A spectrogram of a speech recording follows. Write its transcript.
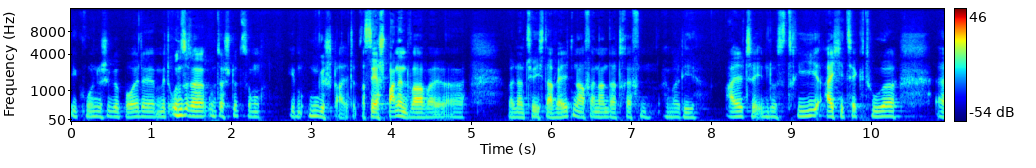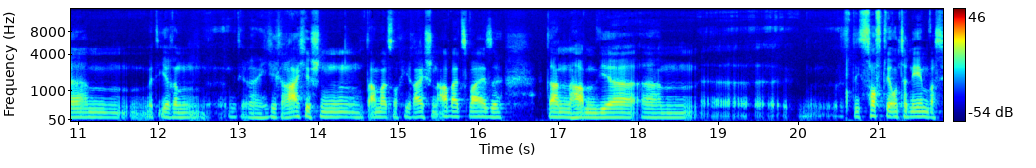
ikonische Gebäude mit unserer Unterstützung eben umgestaltet, was sehr spannend war, weil, weil natürlich da Welten aufeinandertreffen. Einmal die alte Industriearchitektur ähm, mit, ihren, mit ihrer hierarchischen, damals noch hierarchischen Arbeitsweise dann haben wir ähm, äh, die Softwareunternehmen, was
